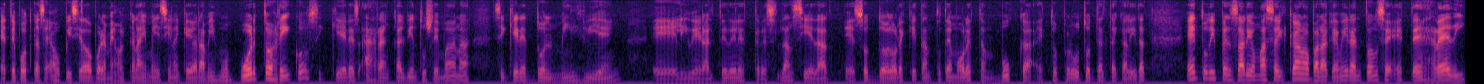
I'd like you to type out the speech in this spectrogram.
este podcast es auspiciado por el mejor canal medicinal que hay ahora mismo en Puerto Rico. Si quieres arrancar bien tu semana, si quieres dormir bien, eh, liberarte del estrés, la ansiedad, esos dolores que tanto te molestan, busca estos productos de alta calidad en tu dispensario más cercano para que, mira, entonces estés ready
